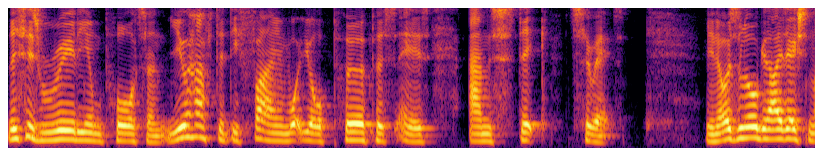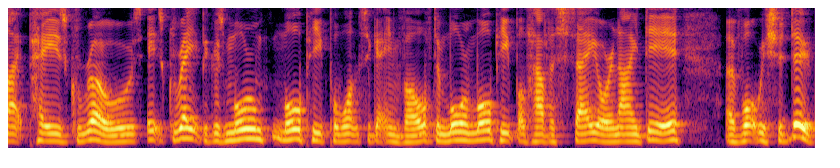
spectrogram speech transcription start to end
This is really important. You have to define what your purpose is and stick to it. You know, as an organization like Pais grows, it's great because more and more people want to get involved and more and more people have a say or an idea of what we should do.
